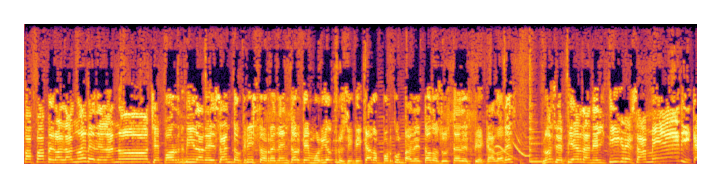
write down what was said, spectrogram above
papá, pero a las 9 de la noche, por vida de Santo Cristo Redentor que murió crucificado por culpa de todos ustedes pecadores, no se pierdan el Tigres América.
